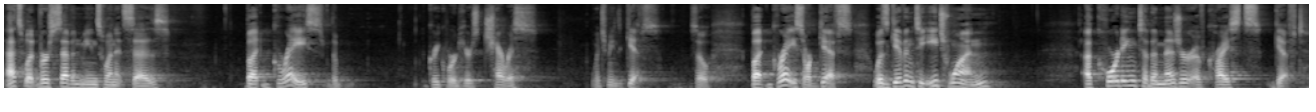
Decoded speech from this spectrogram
That's what verse 7 means when it says, But grace, the Greek word here is charis, which means gifts. So but grace or gifts was given to each one according to the measure of Christ's gift.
